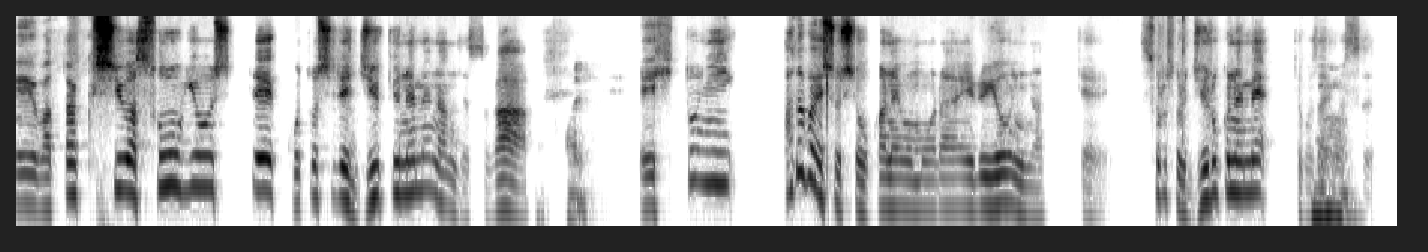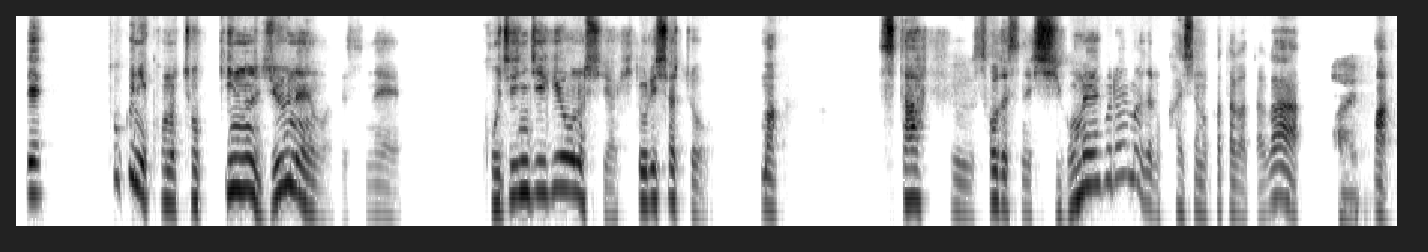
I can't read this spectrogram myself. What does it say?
えー私は創業して今年で19年目なんですが、はい。えー人にアドバイスとしてお金をもらえるようになって、そろそろ16年目でございます。で、特にこの直近の10年はですね、個人事業主や一人社長、まあ、スタッフ、そうですね、4、5名ぐらいまでの会社の方々が、はい。まあ、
